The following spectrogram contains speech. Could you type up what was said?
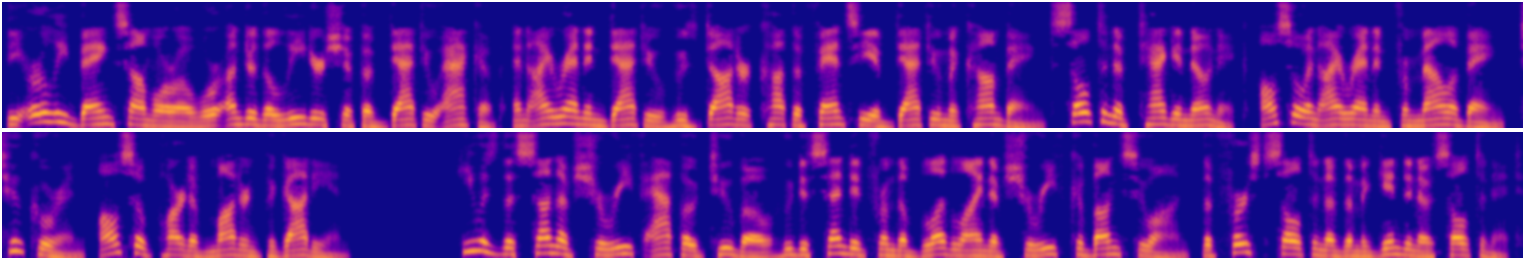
The early Bangsamoro were under the leadership of Datu Akab, an Iranan Datu whose daughter caught the fancy of Datu Makambang, Sultan of Taganonik, also an Iranan from Malabang, Tukuran, also part of modern Pagadian. He was the son of Sharif Apo Tubo who descended from the bloodline of Sharif Kabungsuan, the first sultan of the Maguindanao Sultanate.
